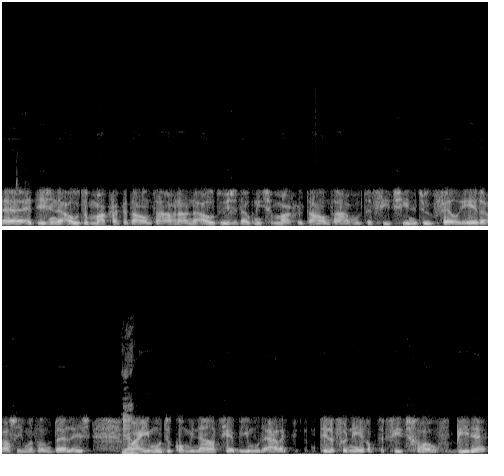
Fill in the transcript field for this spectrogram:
uh, het is in de auto makkelijker te handhaven. Nou, in de auto is het ook niet zo makkelijk te handhaven. Op de fiets zie je natuurlijk veel eerder als iemand aan het bellen is. Ja. Maar je moet een combinatie hebben. Je moet eigenlijk telefoneren op de fiets gewoon verbieden.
